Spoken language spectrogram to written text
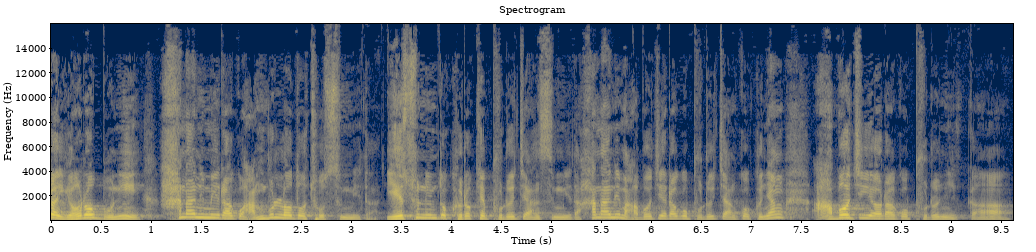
그러니까 여러분이 하나님이라고 안 불러도 좋습니다. 예수님도 그렇게 부르지 않습니다. 하나님 아버지라고 부르지 않고 그냥 아버지여라고 부르니까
